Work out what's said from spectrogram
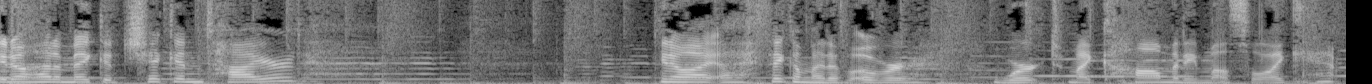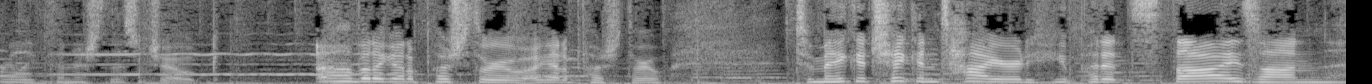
You know how to make a chicken tired? You know, I, I think I might have overworked my comedy muscle. I can't really finish this joke. Uh, but I gotta push through. I gotta push through. To make a chicken tired, you put its thighs on.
